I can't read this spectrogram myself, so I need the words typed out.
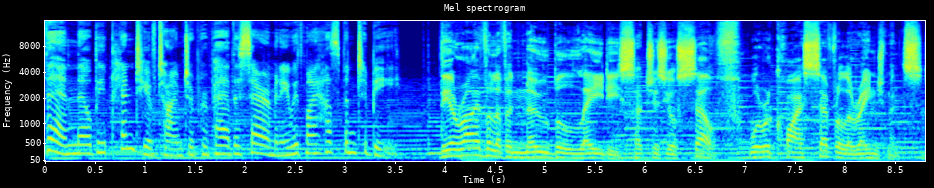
Then there'll be plenty of time to prepare the ceremony with my husband-to-be. The arrival of a noble lady such as yourself will require several arrangements.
